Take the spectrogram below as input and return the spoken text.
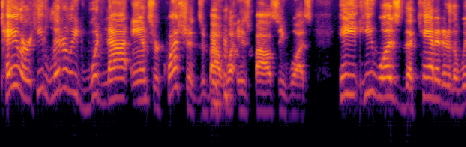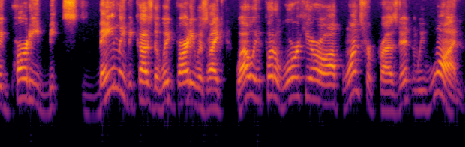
Taylor, he literally would not answer questions about what his policy was. He he was the candidate of the Whig Party be, mainly because the Whig Party was like, "Well, we put a war hero up once for president and we won."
